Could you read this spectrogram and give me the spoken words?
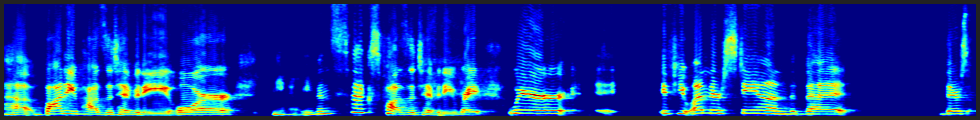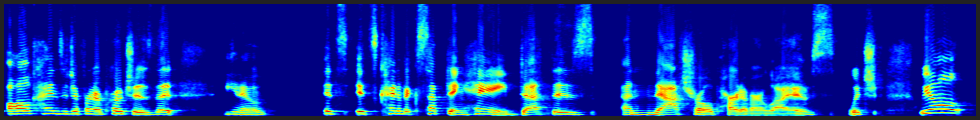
uh, body positivity or, you know, even sex positivity, right? Where if you understand that there's all kinds of different approaches that, you know, it's it's kind of accepting, hey, death is a natural part of our lives, which we all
